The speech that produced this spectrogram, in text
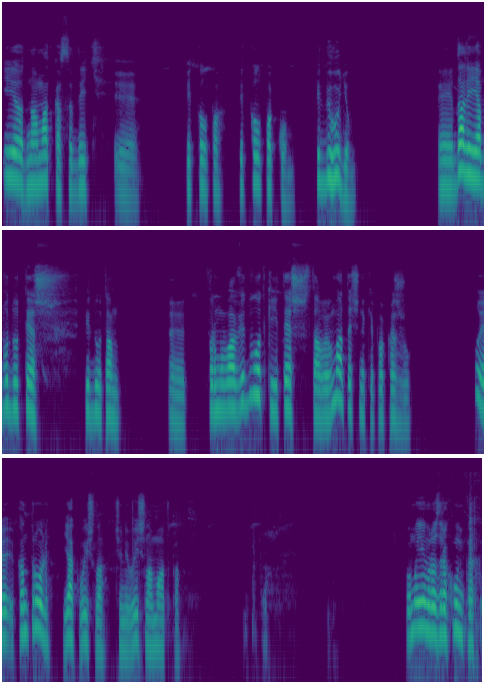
І одна матка сидить е, під, колпа, під колпаком, під бігудем. Е, далі я буду теж піду там, формував відводки і теж ставив маточники, покажу. Ну, контроль, як вийшла чи не вийшла матка. По моїм розрахунках,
